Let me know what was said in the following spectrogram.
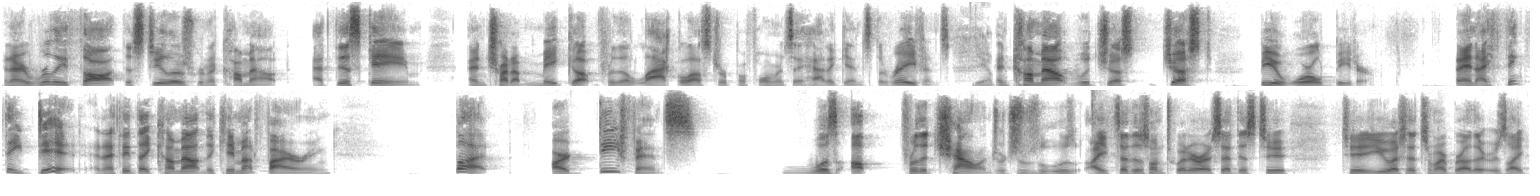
And I really thought the Steelers were going to come out at this game and try to make up for the lackluster performance they had against the Ravens Yep. and come out with just just be a world beater. And I think they did. And I think they come out and they came out firing. But our defense was up for the challenge, which was, was I said this on Twitter. I said this to to you. I said to my brother. It was like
